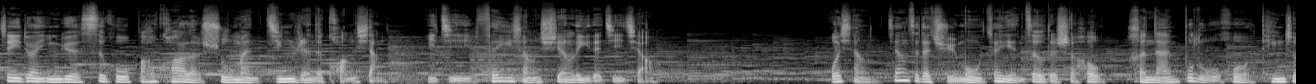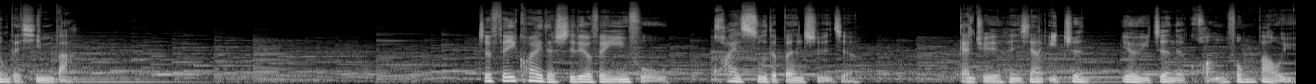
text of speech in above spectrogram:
这一段音乐似乎包括了舒曼惊人的狂想以及非常绚丽的技巧。我想这样子的曲目在演奏的时候，很难不虏获听众的心吧。这飞快的十六分音符，快速的奔驰着，感觉很像一阵又一阵的狂风暴雨，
